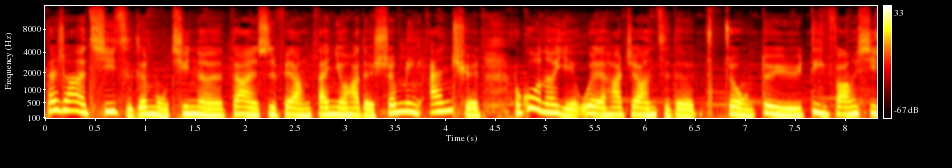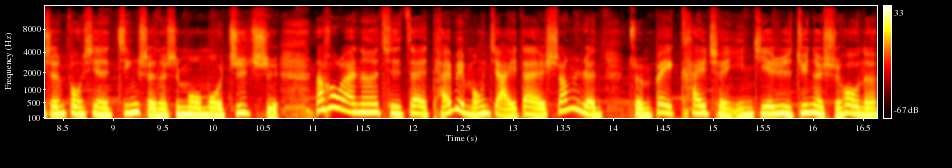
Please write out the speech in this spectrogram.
但是他的妻子跟母亲呢，当然是非常担忧他的生命安全。不过呢，也为了他这样子的这种对于地方。牺牲奉献的精神呢，是默默支持。那后来呢，其实，在台北艋舺一带的商人准备开城迎接日军的时候呢，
